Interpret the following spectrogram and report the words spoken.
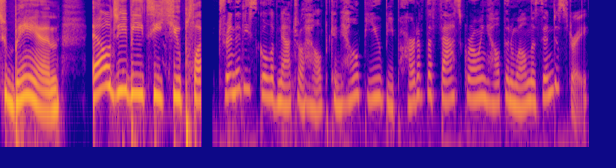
to ban LGBTQ plus. Trinity School of Natural Health can help you be part of the fast growing health and wellness industry.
